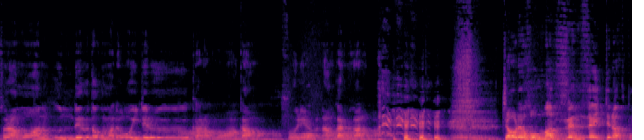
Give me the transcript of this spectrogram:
それはもうあの産んでるとこまで置いてるからもうあかんわ。無理やわ何回も行かなあかん じゃあ俺ほんま全然行ってなくて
